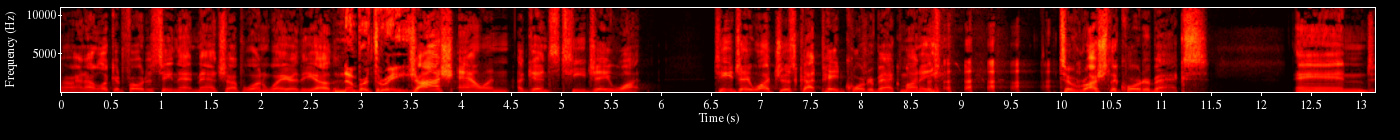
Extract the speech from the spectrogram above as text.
All right, I'm looking forward to seeing that matchup one way or the other. Number three. Josh Allen against T.J. Watt. T.J. Watt just got paid quarterback money to rush the quarterbacks, and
